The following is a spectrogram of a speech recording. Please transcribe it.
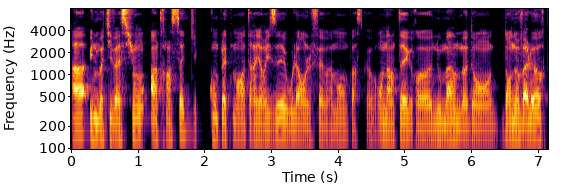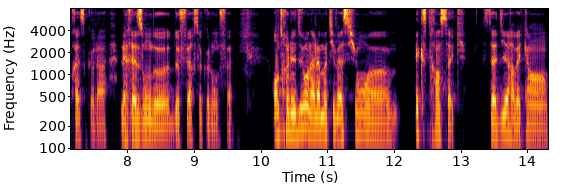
à une motivation intrinsèque qui est complètement intériorisée, où là on le fait vraiment parce qu'on intègre euh, nous-mêmes dans, dans, nos valeurs presque la, les raisons de, de, faire ce que l'on fait. Entre les deux, on a la motivation euh, extrinsèque, c'est-à-dire avec un,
